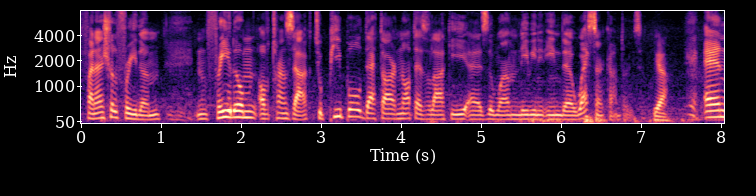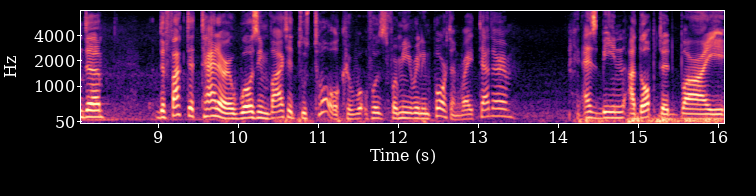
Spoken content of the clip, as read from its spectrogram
financial freedom mm-hmm. and freedom of transact to people that are not as lucky as the one living in the Western countries. Yeah. And uh, the fact that Tether was invited to talk was for me really important, right? Tether has been adopted by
